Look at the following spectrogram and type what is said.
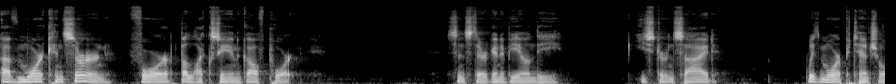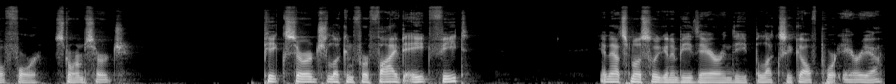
of more concern for Biloxi and Gulfport, since they're going to be on the eastern side with more potential for storm surge. Peak surge looking for 5 to 8 feet, and that's mostly going to be there in the Biloxi Gulfport area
